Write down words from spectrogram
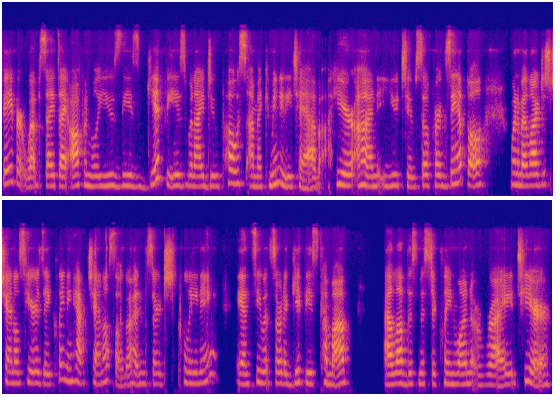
favorite websites. I often will use these Giphies when I do posts on my community tab here on YouTube. So, for example, one of my largest channels here is a cleaning hack channel. So, I'll go ahead and search cleaning and see what sort of Giphies come up. I love this Mr. Clean one right here.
